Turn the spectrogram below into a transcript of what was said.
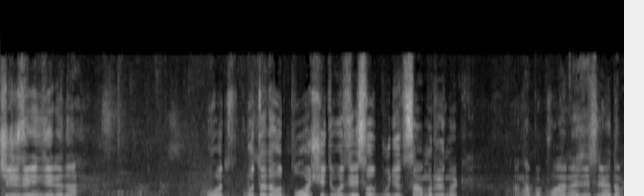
Через две недели, да. Вот, вот эта вот площадь, вот здесь вот будет сам рынок. Она буквально здесь рядом.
